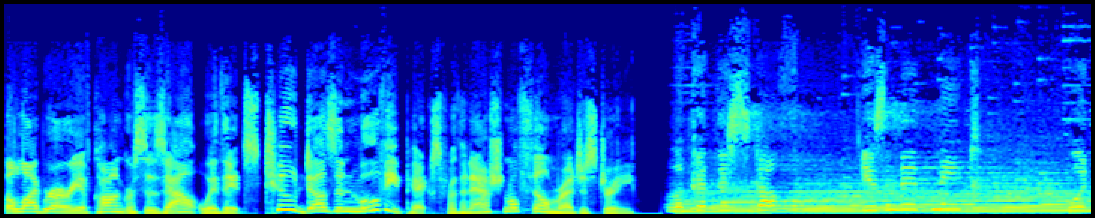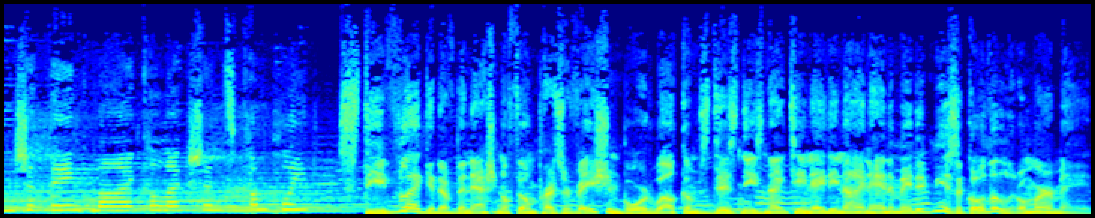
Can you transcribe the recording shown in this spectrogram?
The Library of Congress is out with its two dozen movie picks for the National Film Registry. Look at this stuff, isn't it neat? Wouldn't you think my collection's complete? Steve Leggett of the National Film Preservation Board welcomes Disney's 1989 animated musical The Little Mermaid.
